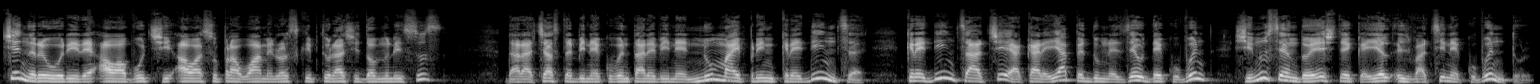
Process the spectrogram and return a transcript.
Ce înrăurire au avut și au asupra oamenilor Scriptura și Domnul Isus? Dar această binecuvântare vine numai prin credință, credința aceea care ia pe Dumnezeu de cuvânt și nu se îndoiește că El își va ține cuvântul.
